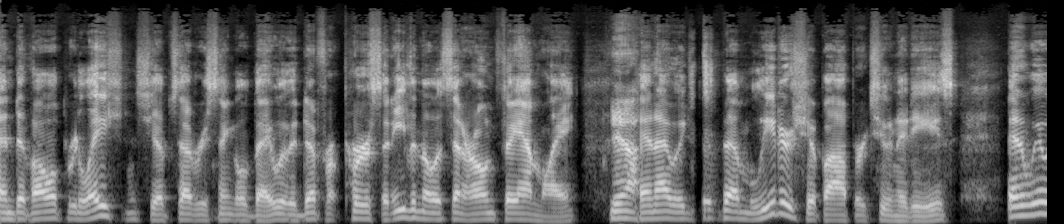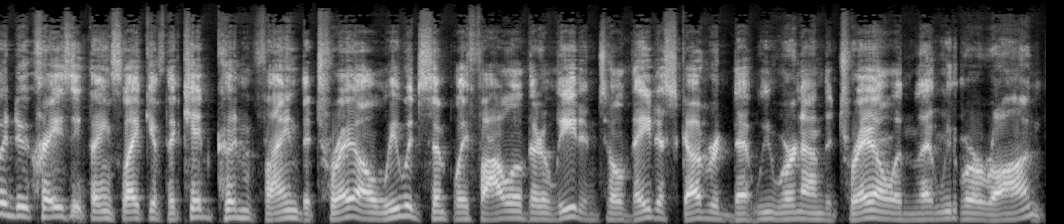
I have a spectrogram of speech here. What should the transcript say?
and develop relationships every single day with a different person, even though it's in our own family. Yeah. And I would give them leadership opportunities. And we would do crazy things like if the kid couldn't find the trail, we would simply follow their lead until they discovered that we weren't on the trail and that we were wrong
